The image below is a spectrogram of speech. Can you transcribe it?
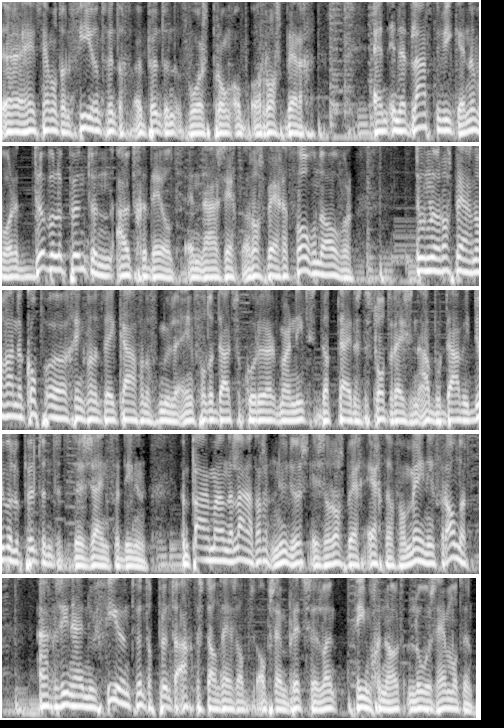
Uh, heeft Hamilton 24 punten voorsprong op Rosberg. En in het laatste weekend worden dubbele punten uitgedeeld. En daar zegt Rosberg het volgende over. Toen Rosberg nog aan de kop uh, ging van het WK van de Formule 1... vond de Duitse coureur maar niet dat tijdens de slotrace in Abu Dhabi... dubbele punten te, zijn verdienen. Een paar maanden later, nu dus, is Rosberg echter van mening veranderd. Aangezien hij nu 24 punten achterstand heeft op, op zijn Britse teamgenoot Lewis Hamilton.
